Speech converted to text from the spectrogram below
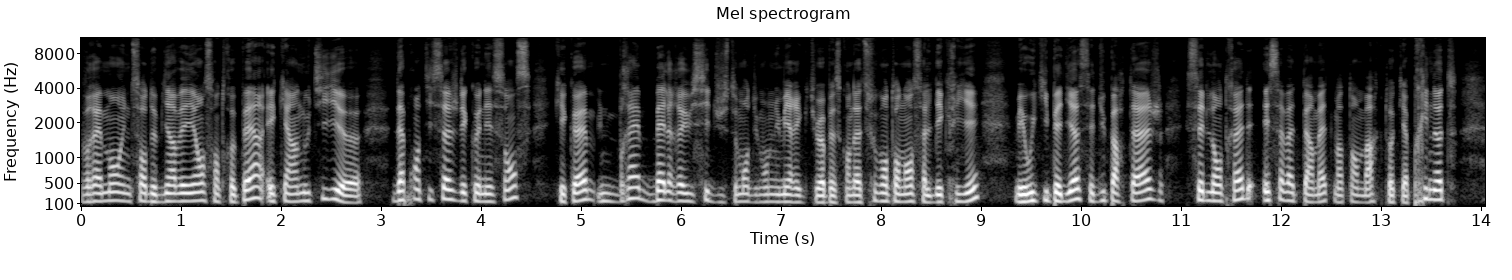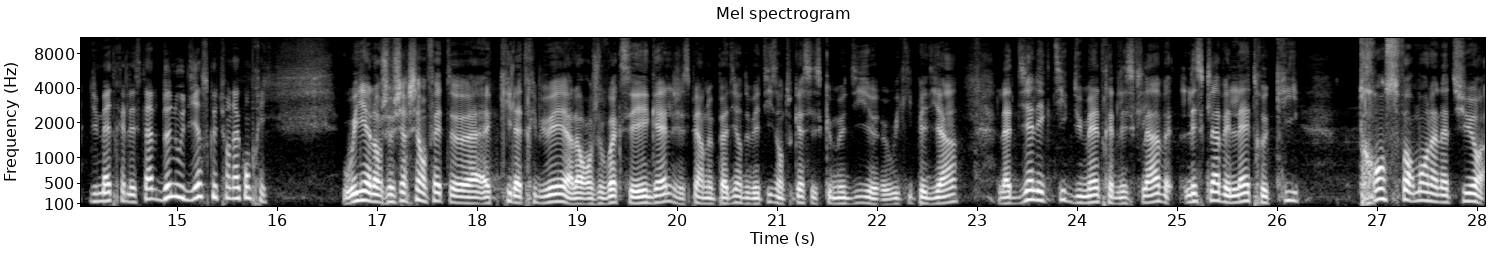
vraiment une sorte de bienveillance entre pairs et qui est un outil euh, d'apprentissage des connaissances qui est quand même une vraie belle réussite justement du monde numérique, tu vois, parce qu'on a souvent tendance à le décrier. Mais Wikipédia, c'est du partage, c'est de l'entraide et ça va te permettre maintenant, Marc, toi qui as pris note du maître et de l'esclave, de nous dire ce que tu en as compris. Oui, alors je cherchais en fait euh, à qui l'attribuer. Alors je vois que c'est Hegel, j'espère ne pas dire de bêtises, en tout cas c'est ce que me dit euh, Wikipédia. La dialectique du maître et de l'esclave. L'esclave est l'être qui, transformant la nature,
